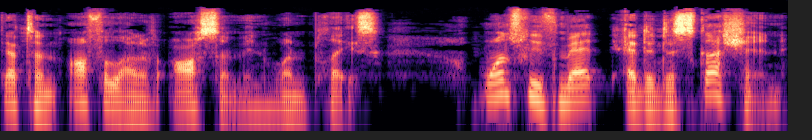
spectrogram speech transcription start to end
That's an awful lot of awesome in one place. Once we've met at a discussion,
